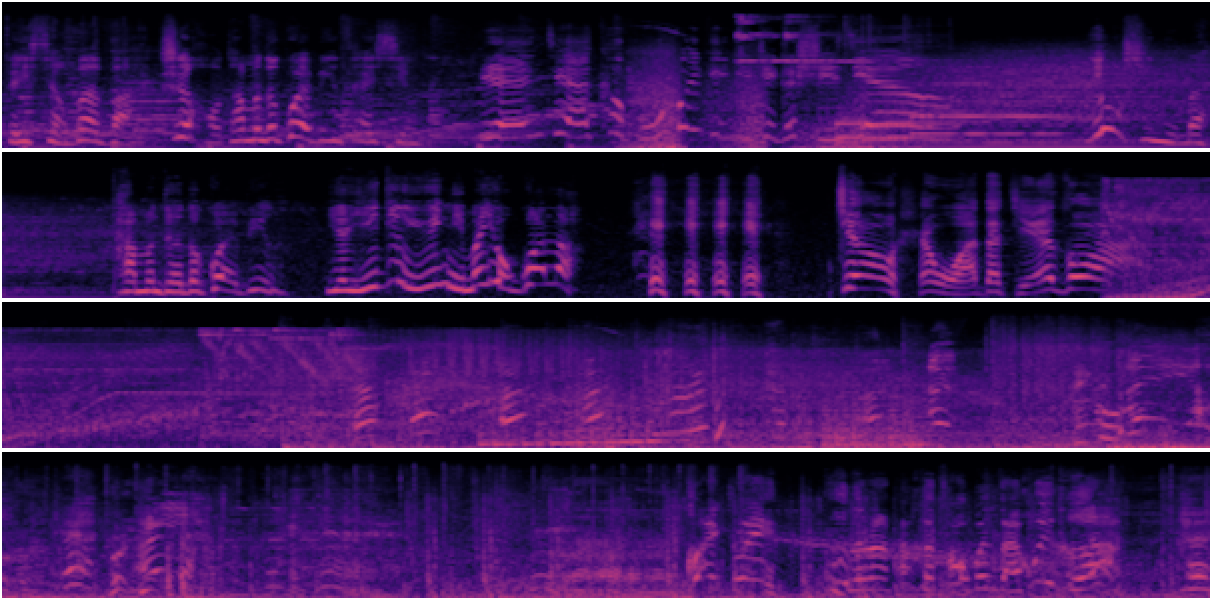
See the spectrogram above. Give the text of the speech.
得想办法治好他们的怪病才行。人家可不会给你这个时间哦。又是你们，他们得的怪病也一定与你们有关了。嘿嘿嘿嘿，就是我的杰作。哎哎哎哎哎哎！哎呀！哎呀！快追！不能让他和草本仔汇合。哎！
